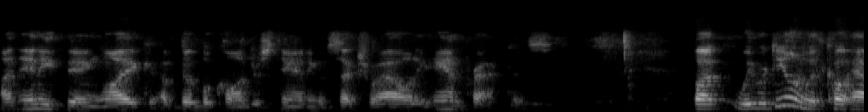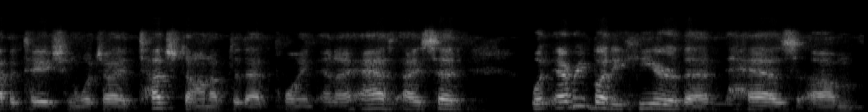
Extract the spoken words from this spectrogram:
on anything like a biblical understanding of sexuality and practice. But we were dealing with cohabitation, which I had touched on up to that point, and I asked, I said, would everybody here that has um,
